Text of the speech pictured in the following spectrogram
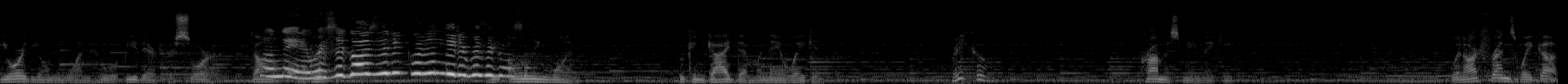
you're the only one who will be there for Sora. Non Donald, dire Goofy, queste cose, Riku, non dire queste the cose. only one who can guide them when they awaken. Riku, Promise me, Mickey. When our friends wake up,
